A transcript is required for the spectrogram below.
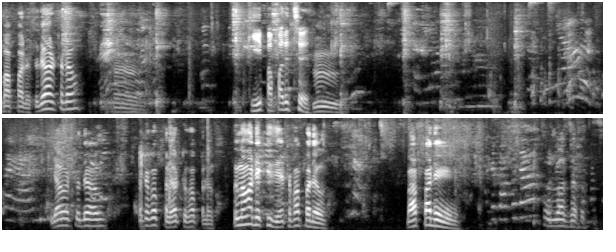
দিচ্ছে। দেওয়ার একটা দাও। হ্যাঁ। কি? পাপ্পা দিচ্ছে? হুম। দাও একটা দাও। একটা পাপ্পা দাও একটা পাপ্পা দাও। ওই মামা দেখতেছে একটা পাপ্পা দাও। বাপ্পা দে। লজ্জা করতেছে।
